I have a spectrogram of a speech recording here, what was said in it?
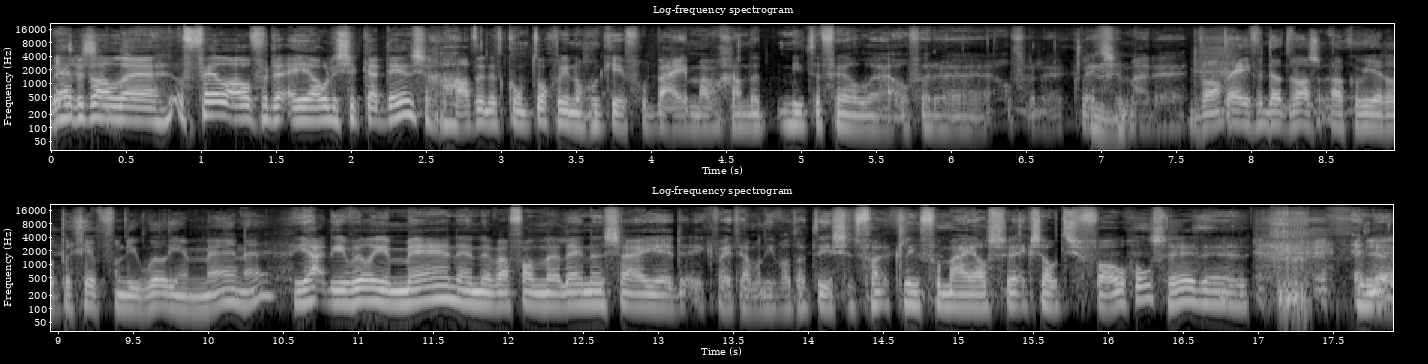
We hebben het al eh, veel over de eolische cadenzen gehad. En dat komt toch weer nog een keer voorbij. Maar we gaan er niet te veel eh, over, eh, over kletsen. Maar eh, Want even, dat was ook weer dat begrip van die William Mann, hè? ja, die William Mann. En waarvan Lennon zei... ik weet helemaal niet wat dat is. Het klinkt voor mij als exotische vogels. Hè. De, en, Ja,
